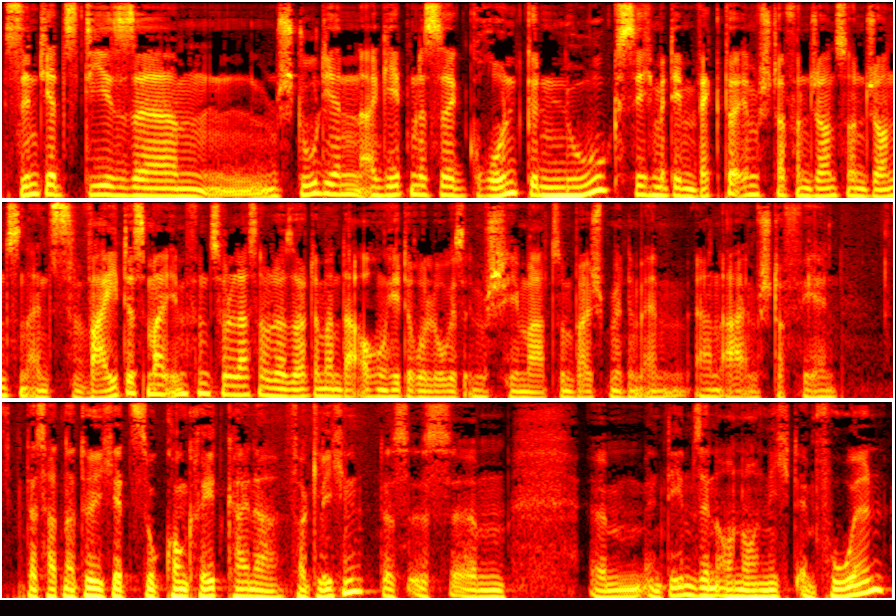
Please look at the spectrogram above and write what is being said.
Sind jetzt diese ähm, Studienergebnisse Grund genug, sich mit dem Vektorimpfstoff von Johnson Johnson ein zweites Mal impfen zu lassen oder sollte man da auch ein heterologes Impfschema zum Beispiel mit einem RNA-Impfstoff wählen? Das hat natürlich jetzt so konkret keiner verglichen. Das ist ähm, ähm, in dem Sinn auch noch nicht empfohlen.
